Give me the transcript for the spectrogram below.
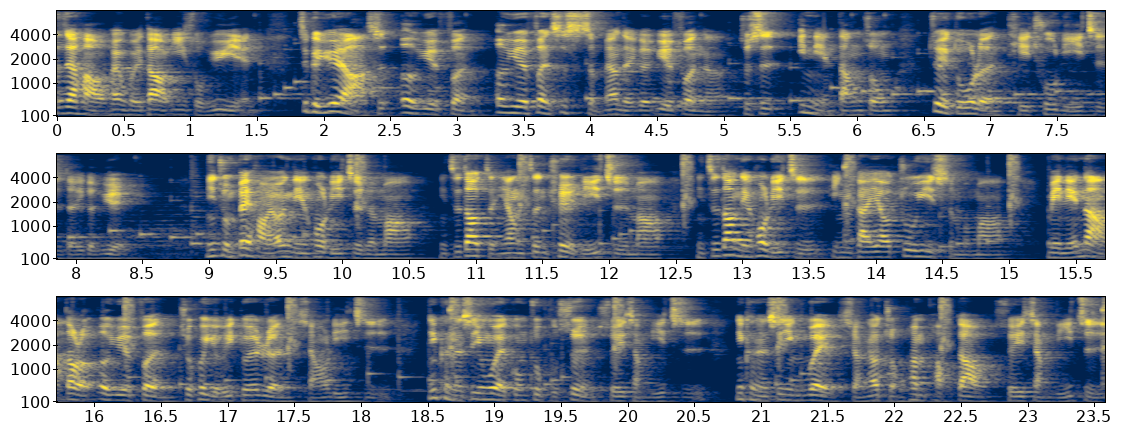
大家好，欢迎回到伊索寓言。这个月啊是二月份，二月份是什么样的一个月份呢？就是一年当中最多人提出离职的一个月。你准备好要年后离职了吗？你知道怎样正确离职吗？你知道年后离职应该要注意什么吗？每年呐，到了二月份就会有一堆人想要离职。你可能是因为工作不顺，所以想离职；你可能是因为想要转换跑道，所以想离职；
